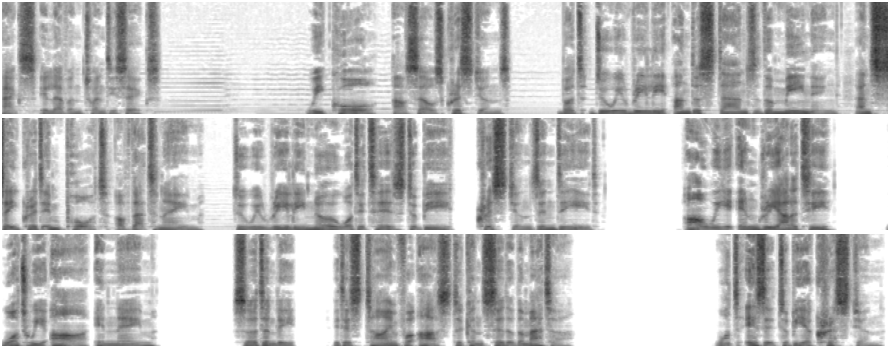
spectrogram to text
Acts 11:26. We call ourselves Christians, but do we really understand the meaning and sacred import of that name? Do we really know what it is to be Christians indeed? Are we in reality what we are in name? Certainly, it is time for us to consider the matter. What is it to be a Christian?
